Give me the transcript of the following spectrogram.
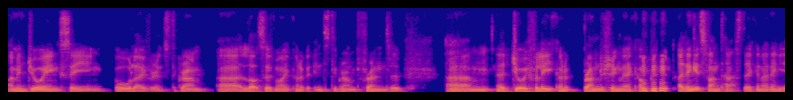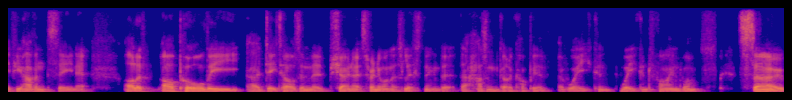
I'm enjoying seeing all over Instagram. Uh, lots of my kind of Instagram friends are um, uh, joyfully kind of brandishing their copy. I think it's fantastic, and I think if you haven't seen it, I'll have, I'll put all the uh, details in the show notes for anyone that's listening that, that hasn't got a copy of, of where you can where you can find one. So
